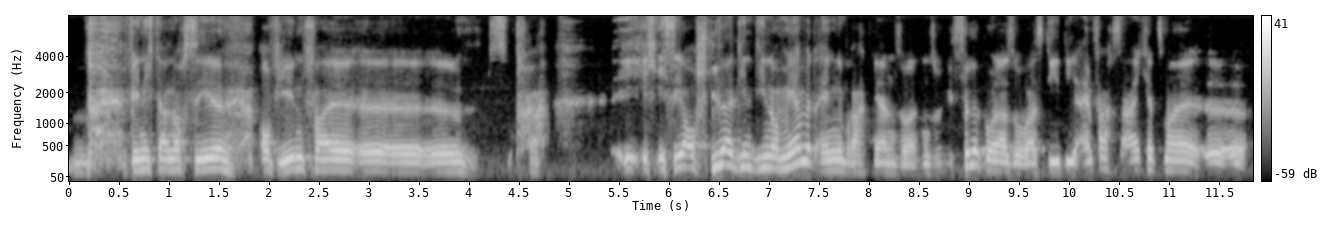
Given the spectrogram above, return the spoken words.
wen ich da noch sehe, auf jeden Fall. Äh, äh, ich, ich sehe auch Spieler, die, die noch mehr mit eingebracht werden sollten, so wie Philipp oder sowas, die, die einfach, sage ich jetzt mal, äh,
